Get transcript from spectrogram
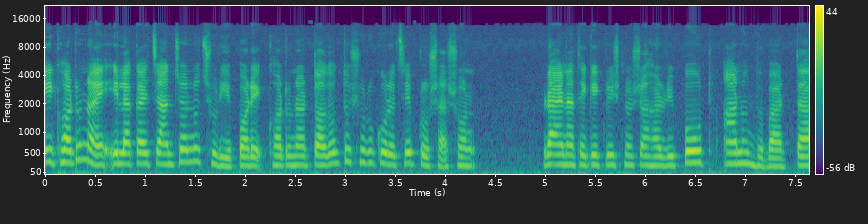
এই ঘটনায় এলাকায় চাঞ্চল্য ছড়িয়ে পড়ে। ঘটনার তদন্ত শুরু করেছে প্রশাসন। রায়না থেকে কৃষ্ণ সাহার রিপোর্ট, আনন্দ বার্তা।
